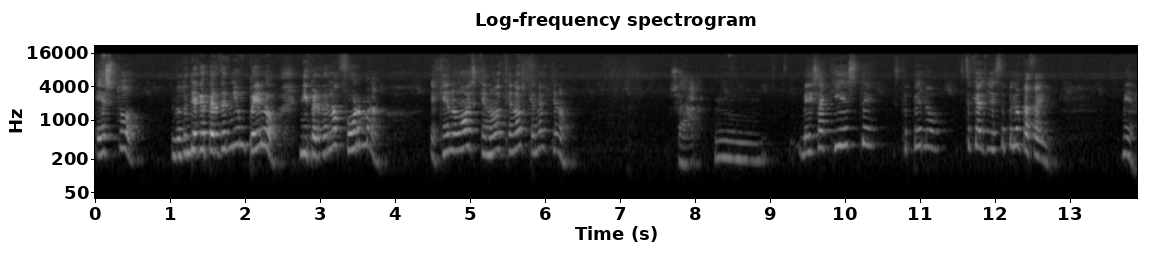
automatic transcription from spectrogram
esto, no tendría que perder ni un pelo, ni perder la forma. Es que no, es que no, es que no, es que no, es que no. O sea, mm, ¿veis aquí este, este pelo? Este, este pelo que hace ahí. Mira.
